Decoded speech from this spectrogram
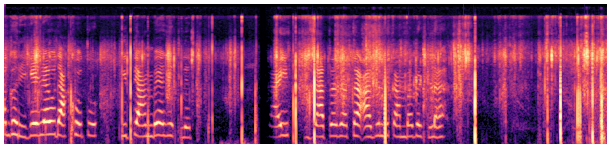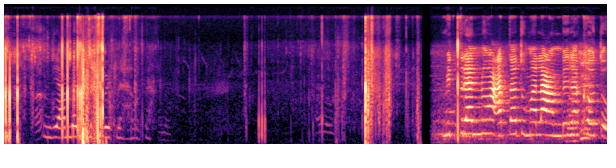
तुम्हाला घरी गेल्यावर दाखवतो. किती आंबे घेतलेत. काही जाता जाता अजून एक आंबा भेटला. म्हणजे आंब्याचं झाड भेटला हा मित्रांनो आता तुम्हाला आंबे दाखवतो.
